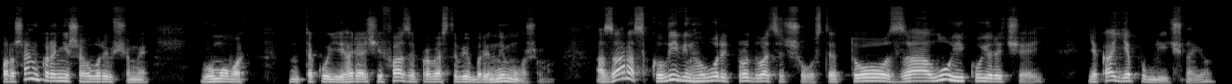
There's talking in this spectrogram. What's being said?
Порошенко раніше говорив, що ми в умовах такої гарячої фази провести вибори не можемо. А зараз, коли він говорить про 26, то за логікою речей, яка є публічною,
